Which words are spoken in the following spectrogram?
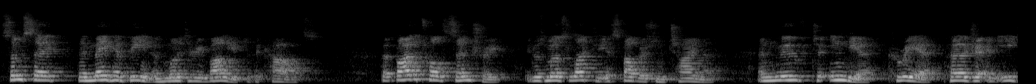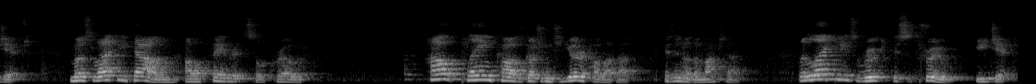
Some say there may have been a monetary value to the cards, but by the 12th century it was most likely established in China and moved to India, Korea, Persia, and Egypt, most likely down our favourite Silk Road. How playing cards got into Europe, however, is another matter. The likeliest route is through Egypt,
